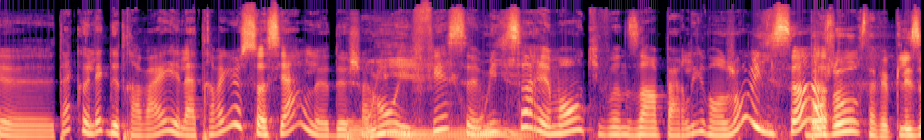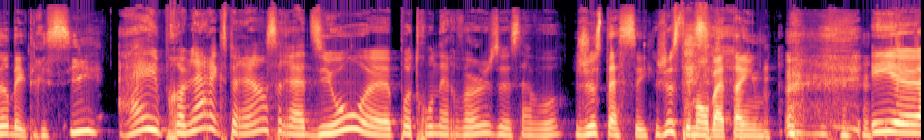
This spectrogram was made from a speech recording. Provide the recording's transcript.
euh, ta collègue de travail, la travailleuse sociale de Charon Oui, et Fils, oui. Mélissa Raymond, qui va nous en parler. Bonjour, Mélissa. Bonjour, ça fait plaisir d'être ici. Hey, première expérience radio, euh, pas trop nerveuse, ça va? Juste assez. Juste C'est mon baptême. Et euh,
